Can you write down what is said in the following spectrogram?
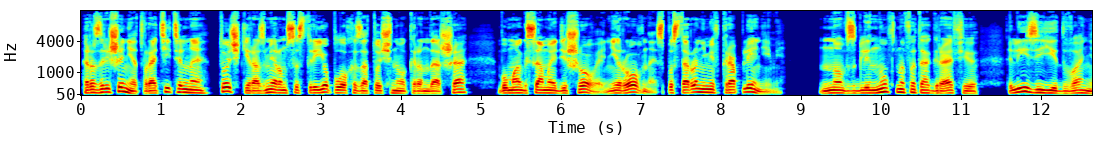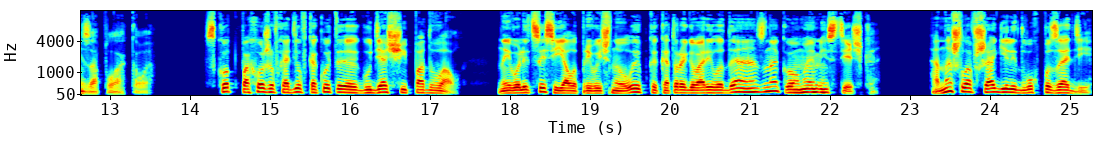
Разрешение отвратительное, точки размером с острие плохо заточенного карандаша, бумага самая дешевая, неровная, с посторонними вкраплениями. Но, взглянув на фотографию, Лизи едва не заплакала. Скотт, похоже, входил в какой-то гудящий подвал. На его лице сияла привычная улыбка, которая говорила «да, знакомое местечко». Она шла в шаге или двух позади,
